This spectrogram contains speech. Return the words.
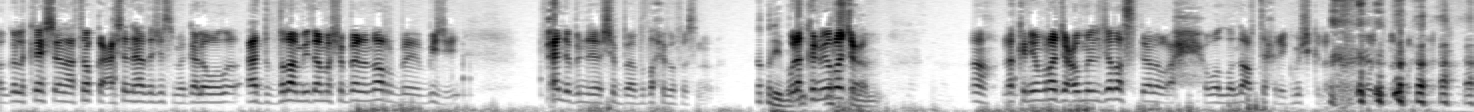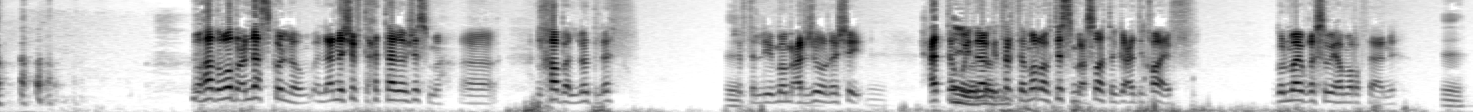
أقول لك ليش أنا أتوقع عشان هذا شو اسمه قالوا عاد الظلام إذا ما شبينا النار بيجي. فحنا بنشب بنضحي بأنفسنا. تقريبا. ولكن يرجع. الكلام. آه لكن يوم رجعوا من الجرس قالوا أح والله النار تحرق مشكلة. وهذا وضع الناس كلهم لأن شفت حتى هذا وش اسمه آه الخبل لودلث. إيه. شفت اللي ما معرجون ولا شيء. حتى هو أيوة، اذا. قتلته مرة وتسمع صوته قاعد يخايف. يقول ما يبغى يسويها مرة ثانية. إيه.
